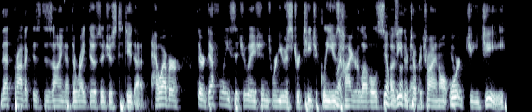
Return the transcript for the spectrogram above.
That product is designed at the right dosages to do that. However, there are definitely situations where you strategically use right. higher levels yeah, of either tocotrienol yeah. or GG.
